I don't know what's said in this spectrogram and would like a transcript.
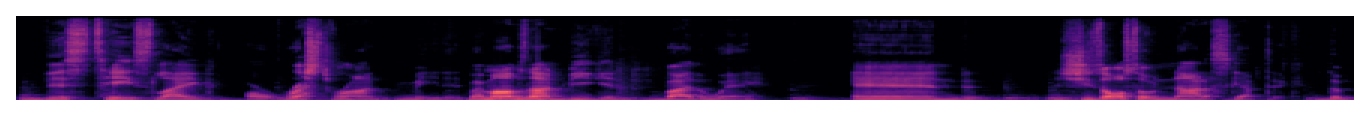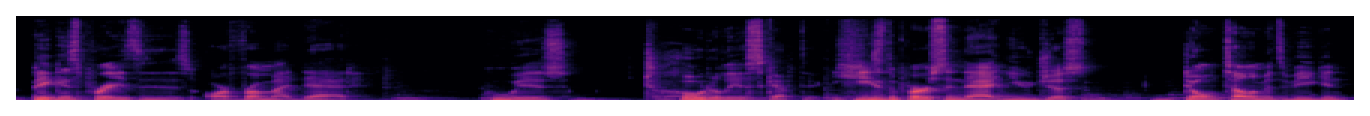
this tastes like a restaurant made it. My mom's not vegan, by the way, and she's also not a skeptic. The biggest praises are from my dad, who is totally a skeptic. He's the person that you just don't tell him it's vegan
